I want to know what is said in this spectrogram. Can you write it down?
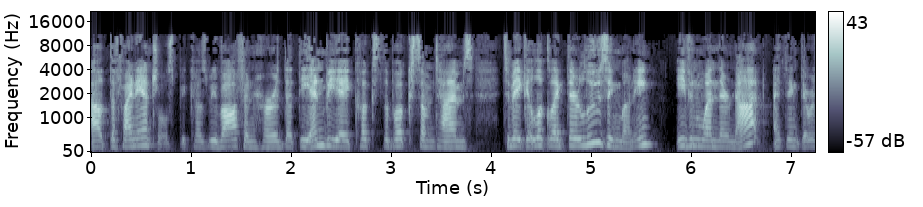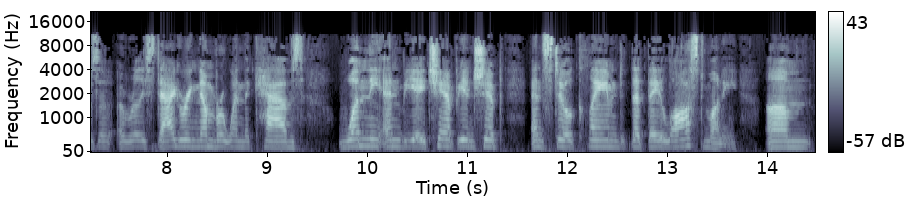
out the financials because we've often heard that the NBA cooks the books sometimes to make it look like they're losing money, even when they're not. I think there was a, a really staggering number when the Cavs won the NBA championship and still claimed that they lost money. Um,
